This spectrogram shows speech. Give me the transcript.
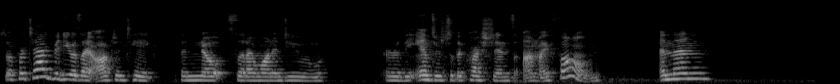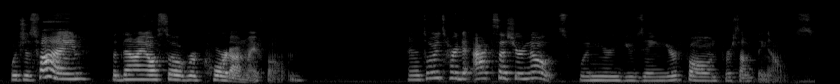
So for tag videos, I often take the notes that I want to do or the answers to the questions on my phone. And then, which is fine, but then I also record on my phone. And it's always hard to access your notes when you're using your phone for something else.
